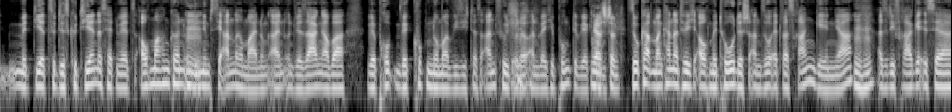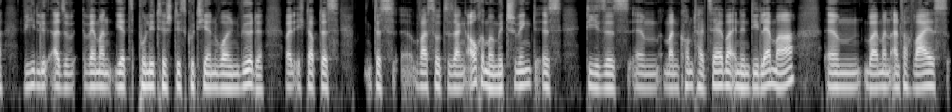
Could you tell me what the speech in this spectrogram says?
mit dir zu diskutieren. Das hätten wir jetzt auch machen können. Und du Mhm. nimmst die andere Meinung ein. Und wir sagen aber, wir, wir gucken nur mal, wie sich das anfühlt oder an welche Punkte wir kommen. ja, stimmt. So kann, man kann natürlich auch methodisch an so etwas rangehen, ja. Mhm. Also die Frage ist ja, wie, also wenn man jetzt politisch diskutieren wollen würde, weil ich glaube, dass das, äh, was sozusagen auch immer mitschwingt, ist dieses, ähm, man kommt halt selber in ein Dilemma, ähm, weil man einfach weiß,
